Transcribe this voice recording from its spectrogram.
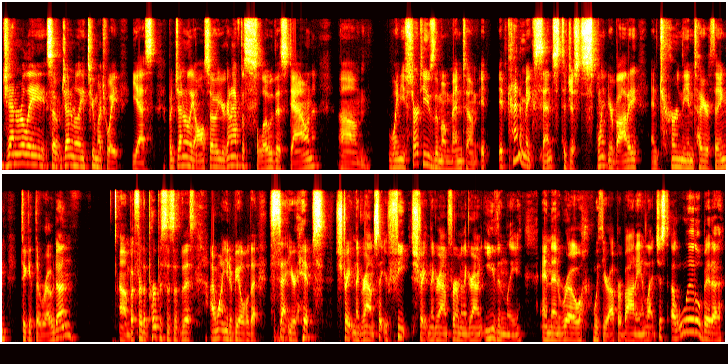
generally, so generally too much weight, yes. But generally also, you're gonna have to slow this down. Um, when you start to use the momentum, it, it kind of makes sense to just splint your body and turn the entire thing to get the row done. Um, but for the purposes of this, I want you to be able to set your hips straight in the ground, set your feet straight in the ground, firm in the ground evenly, and then row with your upper body and let just a little bit of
